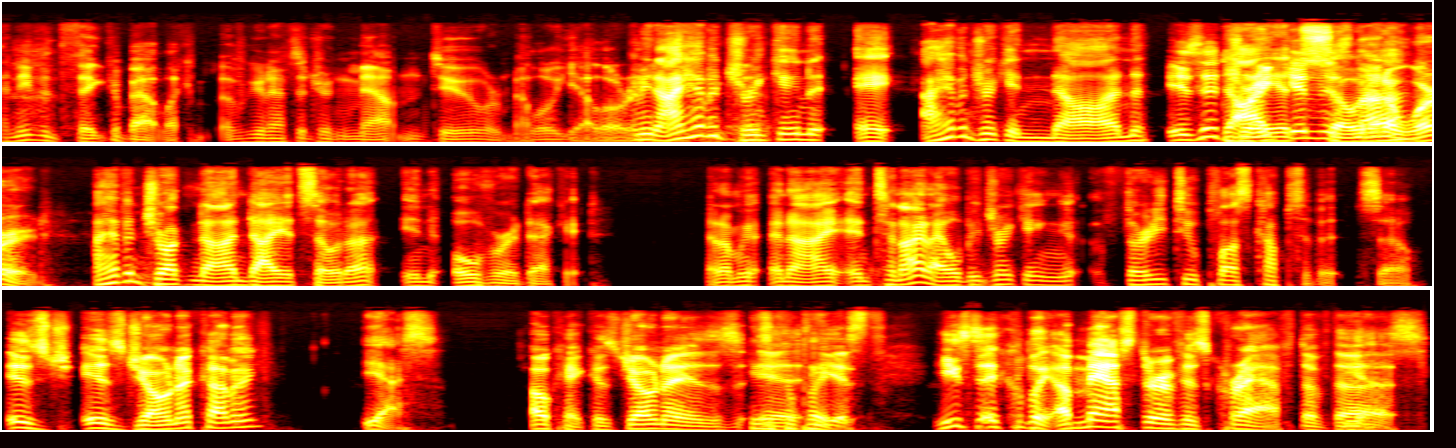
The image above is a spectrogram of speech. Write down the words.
didn't even think about like I'm gonna have to drink Mountain Dew or Mellow Yellow. Or I mean, I haven't like drinking a I haven't drinking non Is it diet drinking? Is not soda. a word. I haven't drunk non-diet soda in over a decade. And I'm and I and tonight I will be drinking 32 plus cups of it. So Is is Jonah coming? yes, Okay, because Jonah is is- completist. He's a complete a master of his craft of the. yes.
